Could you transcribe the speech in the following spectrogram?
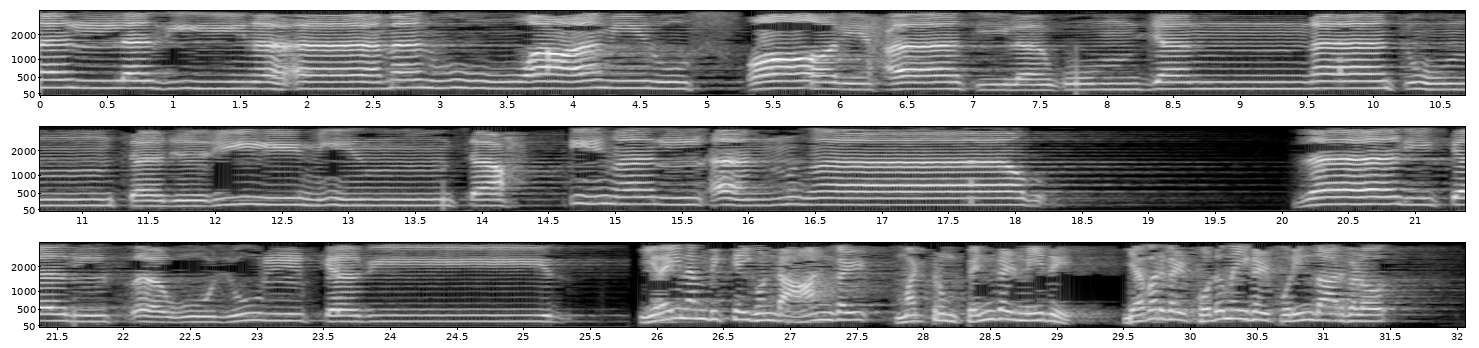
الَّذِينَ آمَنُوا وَعَمِلُوا الصَّالِحَاتِ لَهُمْ جَنَّاتٌ تَجْرِي مِنْ تَحْتِهَا الْأَنْهَارُ ذَلِكَ الْفَوْزُ الْكَبِيرُ இறை நம்பிக்கை கொண்ட ஆண்கள் மற்றும் பெண்கள் மீது எவர்கள் கொடுமைகள் புரிந்தார்களோ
